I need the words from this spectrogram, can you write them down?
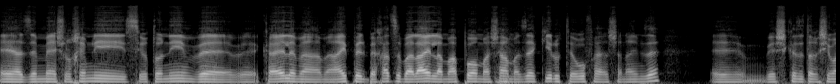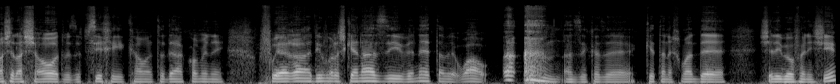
אה, אז הם אה, שולחים לי סרטונים ו- וכאלה מה- מהאייפד ב-11 בלילה, מה פה, מה שם, מה זה, כאילו טירוף היה השנה עם זה. אה, ויש כזה את הרשימה של השעות, וזה פסיכי, כמה, אתה יודע, כל מיני, עפרי ארד, יובל אשכנזי ונטע, ווואו. אז זה כזה קטע נחמד אה, שלי באופן אישי.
